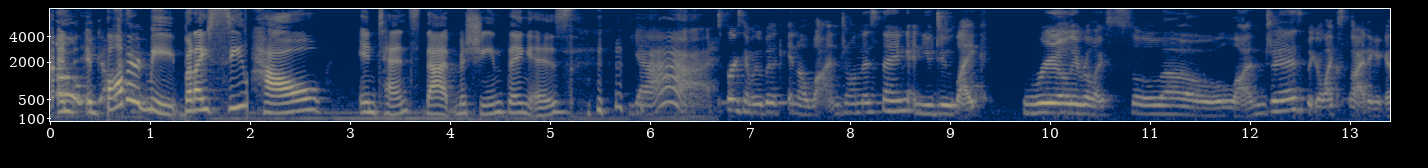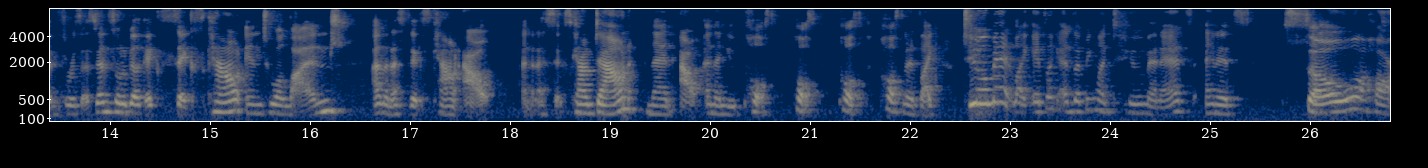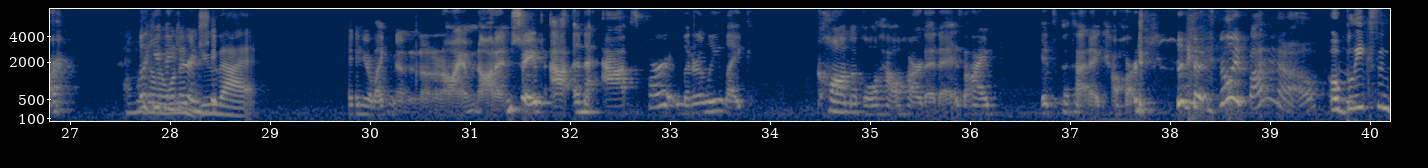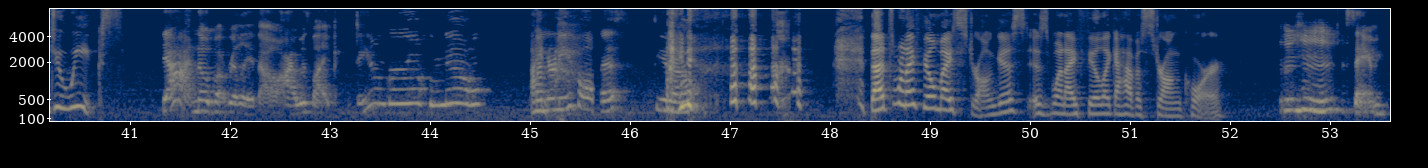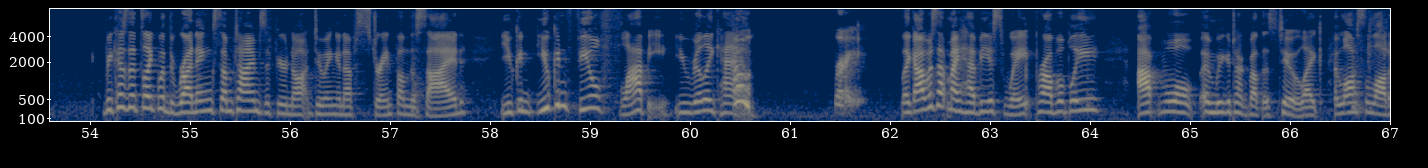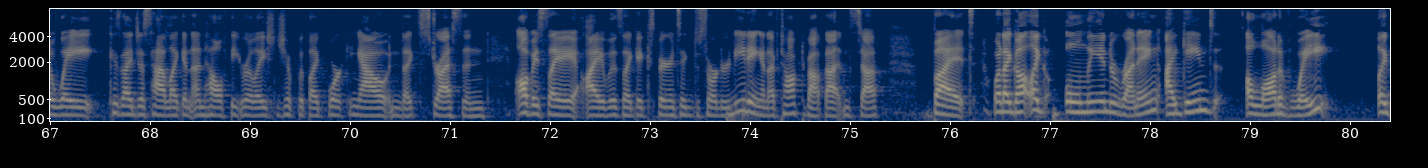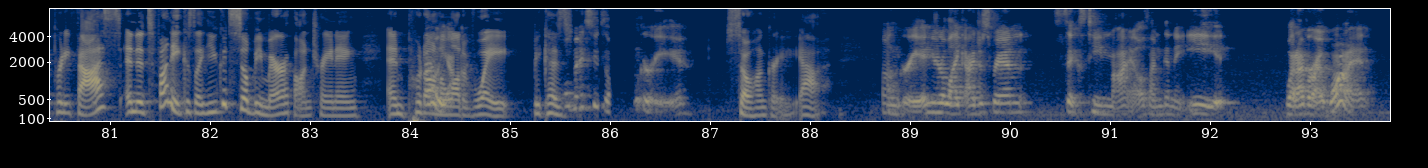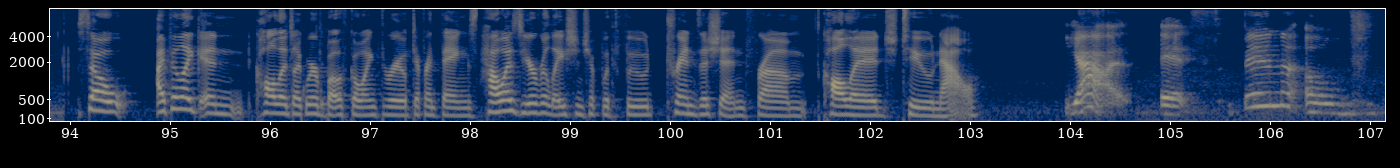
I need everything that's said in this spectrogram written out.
and oh, it God. bothered me. But I see how intense that machine thing is. yeah. For example, you'll be like in a lunge on this thing, and you do like really, really slow lunges, but you're like sliding against the resistance. So it'll be like a six count into a lunge and then a six count out and then a six count down and then out. And then you pulse, pulse, pulse, pulse. And it's like two minutes, like it's like ends up being like two minutes and it's so hard. Oh like God, you think I want to do that. And you're like, no, no, no, no, no, I am not in shape. And the abs part, literally like comical how hard it is. I it's pathetic how hard it's really fun though. Obliques in two weeks. Yeah, no, but really though, I was like, damn girl, who knew? Underneath all this, you know. know. That's when I feel my strongest is when I feel like I have a strong core. Mm-hmm. Same. Because it's like with running sometimes if you're not doing enough strength on the side, you can you can feel flabby. You really can. Oh, right. Like I was at my heaviest weight probably I, well, and we could talk about this too. Like, I lost a lot of weight because I just had like an unhealthy relationship with like working out and like stress. And obviously, I was like experiencing disordered eating, and I've talked about that and stuff. But when I got like only into running, I gained a lot of weight like pretty fast. And it's funny because like you could still be marathon training and put oh, on yeah. a lot of weight because well, it makes you so hungry. So hungry, yeah. Hungry, and you're like, I just ran 16 miles. I'm gonna eat whatever I want so I feel like in college, like we are both going through different things. How has your relationship with food transitioned from college to now? Yeah, it's been a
